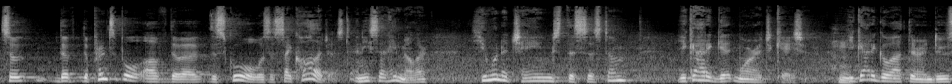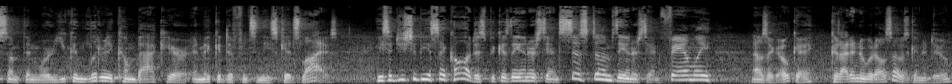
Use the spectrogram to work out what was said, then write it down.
So the, the principal of the, the school was a psychologist, and he said, Hey, Miller, you want to change the system? You got to get more education. Hmm. You got to go out there and do something where you can literally come back here and make a difference in these kids' lives. He said, You should be a psychologist because they understand systems, they understand family. And I was like, Okay, because I didn't know what else I was going to do.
